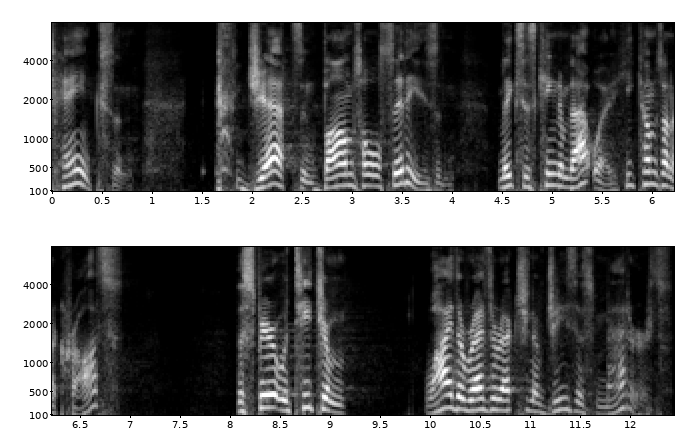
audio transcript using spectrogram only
tanks and jets and bombs whole cities and makes his kingdom that way. He comes on a cross. The Spirit would teach him why the resurrection of Jesus matters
